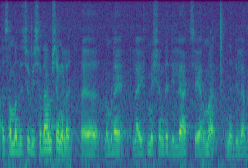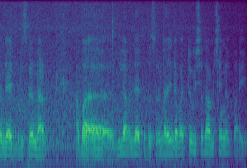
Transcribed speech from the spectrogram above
അത് സംബന്ധിച്ച് വിശദാംശങ്ങൾ നമ്മുടെ ലൈഫ് മിഷന്റെ ജില്ലാ ചെയർമാൻ എന്ന ജില്ലാ പഞ്ചായത്ത് പ്രസിഡന്റാണ് അപ്പോൾ ജില്ലാ പഞ്ചായത്ത് പ്രസിഡന്റ് അതിന്റെ മറ്റു വിശദാംശങ്ങൾ പറയും.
